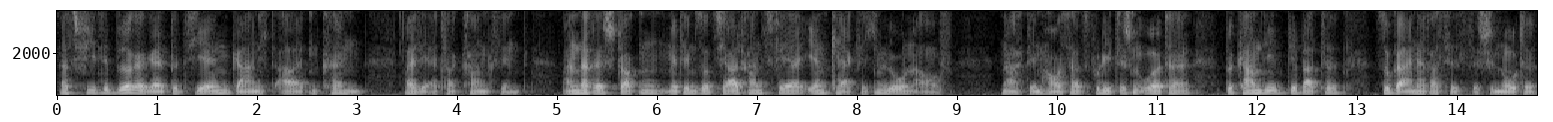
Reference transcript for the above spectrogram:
dass viele Bürgergeldbezieherinnen gar nicht arbeiten können, weil sie etwa krank sind. Andere stocken mit dem Sozialtransfer ihren kärglichen Lohn auf. Nach dem haushaltspolitischen Urteil bekam die Debatte sogar eine rassistische Note.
